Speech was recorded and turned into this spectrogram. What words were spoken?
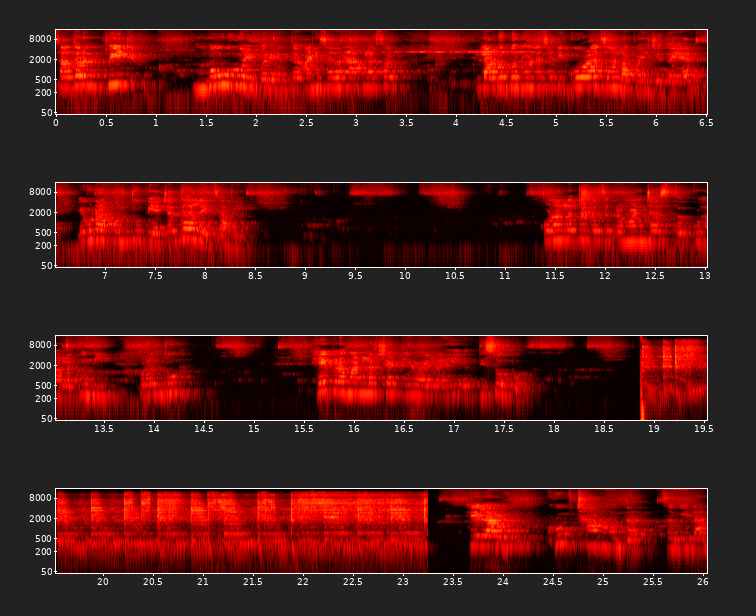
साधारण पीठ मऊ होईपर्यंत आणि साधारण आपला असा लाडू बनवण्यासाठी गोळा झाला पाहिजे तयार एवढं आपण तूप याच्यात घालायचं आहे. कोणाला तुपाचं प्रमाण जास्त कोणाला कमी परंतु हे प्रमाण लक्षात ठेवायलाही अगदी सोपं. हे लाडू खूप छान होतात चवीला.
